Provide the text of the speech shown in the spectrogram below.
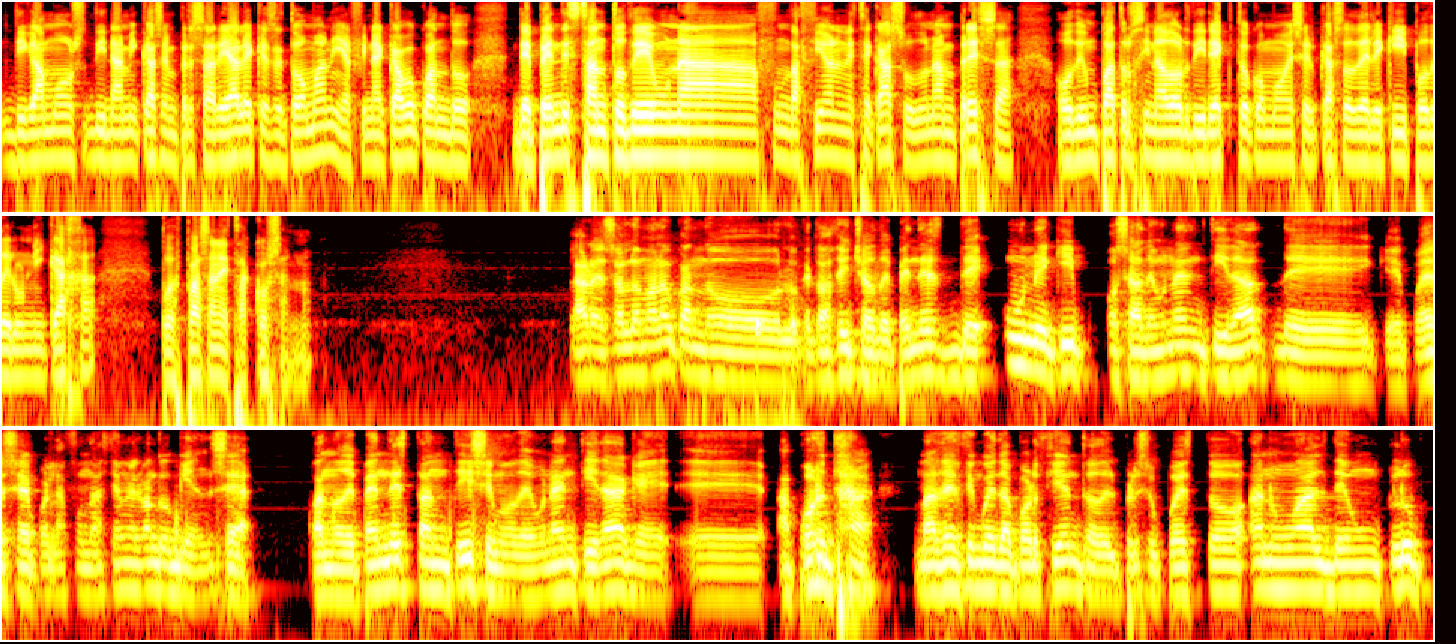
digamos, dinámicas empresariales que se toman y al fin y al cabo cuando dependes tanto de una fundación, en este caso, de una empresa o de un patrocinador directo como es el caso del equipo del Unicaja, pues pasan estas cosas, ¿no? Claro, eso es lo malo cuando lo que tú has dicho, dependes de un equipo, o sea, de una entidad de que puede ser pues la fundación, el banco, quien sea. Cuando dependes tantísimo de una entidad que eh, aporta más del 50% del presupuesto anual de un club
